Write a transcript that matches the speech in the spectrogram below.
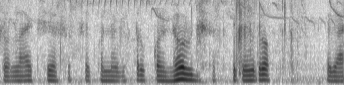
તો લાઈક શેર સબસ્ક્રાઈબ કરી નાખજો સારું કોઈ નવો વીડિયો મિત્રો. બાય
